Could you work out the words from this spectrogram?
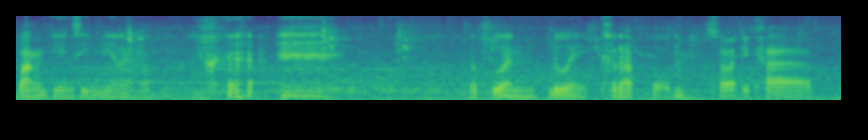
หวังเพียงสิ่งนี้แหละครับรบกวนด้วยครับผม สวัสดีครับ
